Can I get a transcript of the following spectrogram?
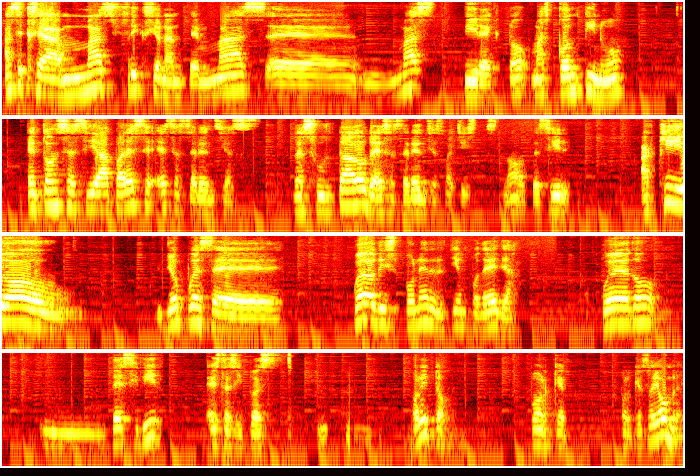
hace que sea más friccionante, más, eh, más directo, más continuo. Entonces si aparece esas herencias, resultado de esas herencias machistas, ¿no? Es decir, aquí yo yo pues eh, puedo disponer el tiempo de ella, puedo mm, decidir esta situación solito, porque, porque soy hombre.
